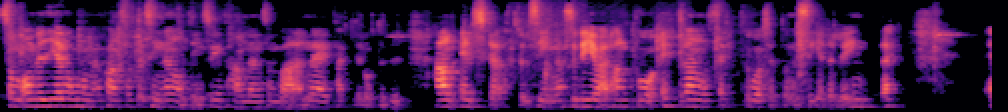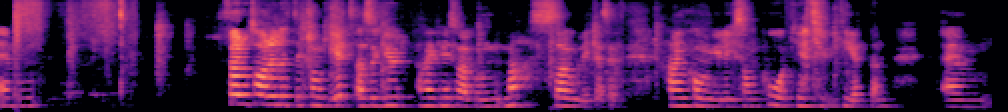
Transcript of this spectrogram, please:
som om vi ger honom en chans att välsigna någonting så är inte han den som bara nej tack, det låter bli. Han älskar att välsigna, så det gör han på ett eller annat sätt oavsett om vi ser det eller inte. Um, för att ta det lite konkret, alltså Gud han kan ju svara på massa olika sätt. Han kommer ju liksom på kreativiteten. Um,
